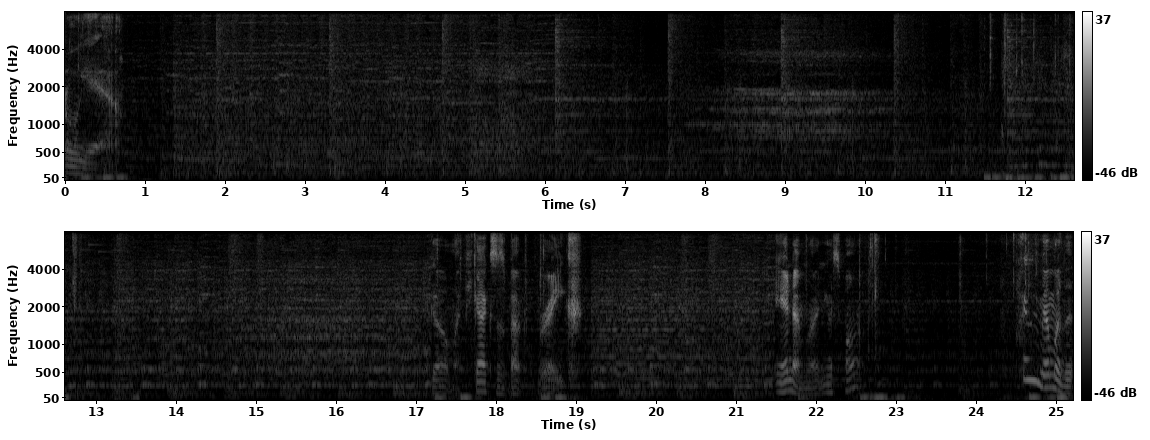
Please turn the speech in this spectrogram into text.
oh yeah. Pickaxe is about to break. And I'm right near spawn. I remember that.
